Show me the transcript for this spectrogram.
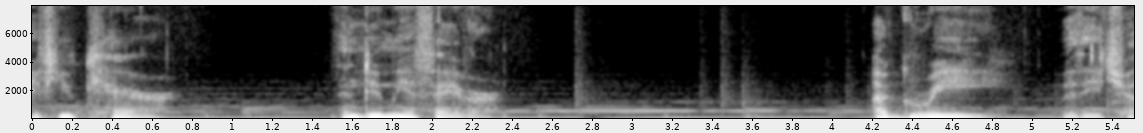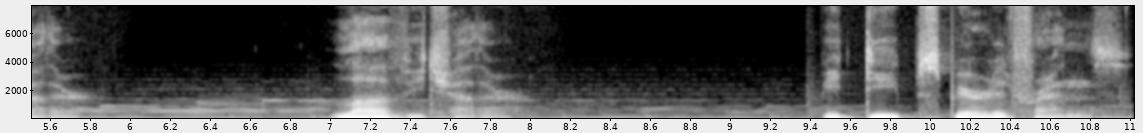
if you care, then do me a favor. Agree with each other. Love each other. Be deep spirited friends.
